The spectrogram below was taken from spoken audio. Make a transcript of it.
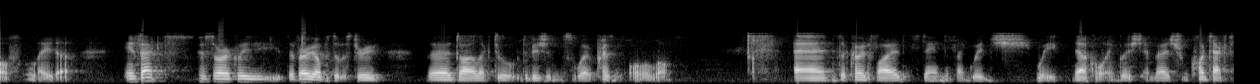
off later. In fact, historically, the very opposite was true. The dialectal divisions were present all along. And the codified standard language we now call English emerged from contact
